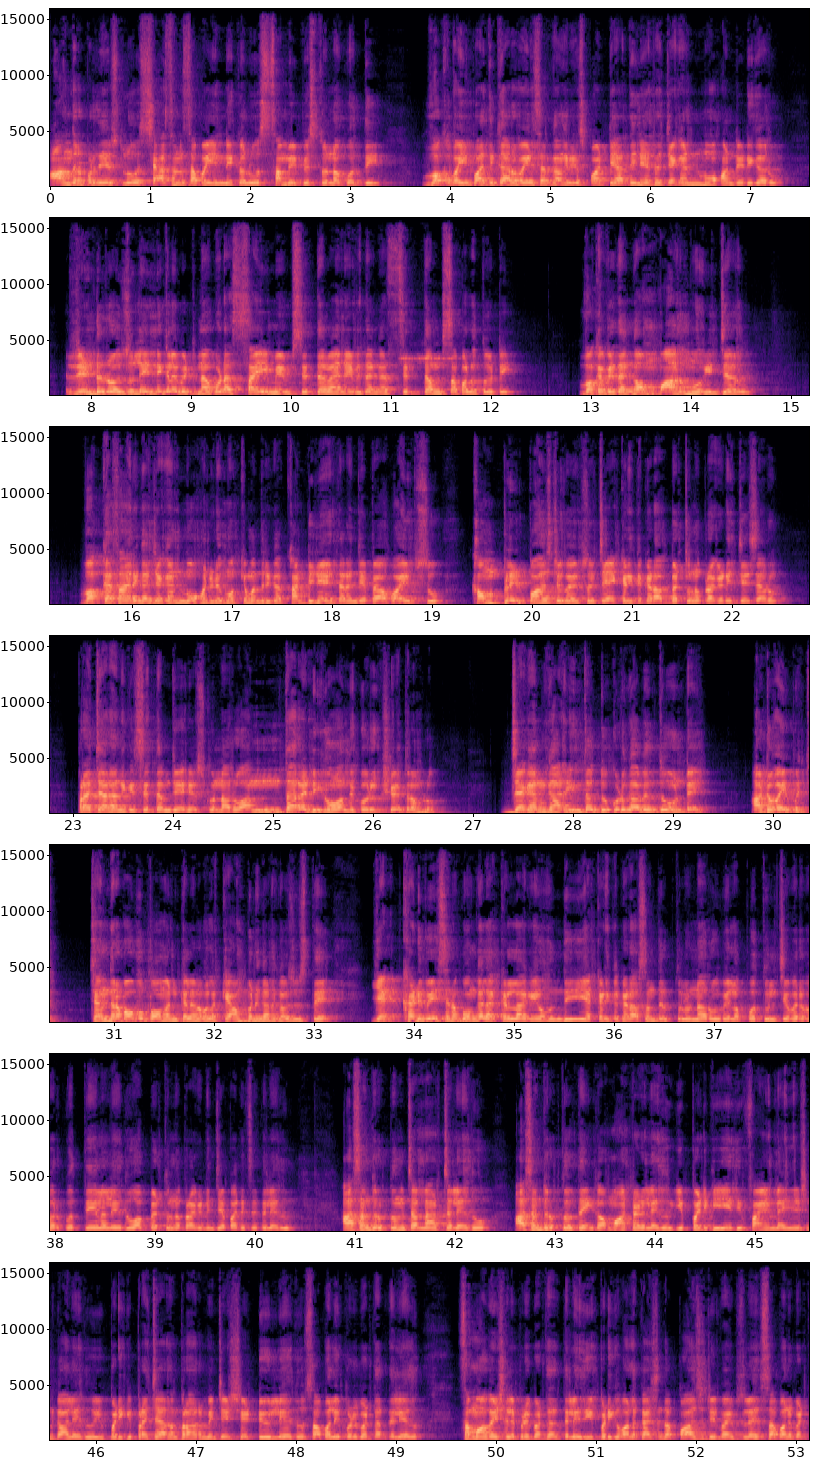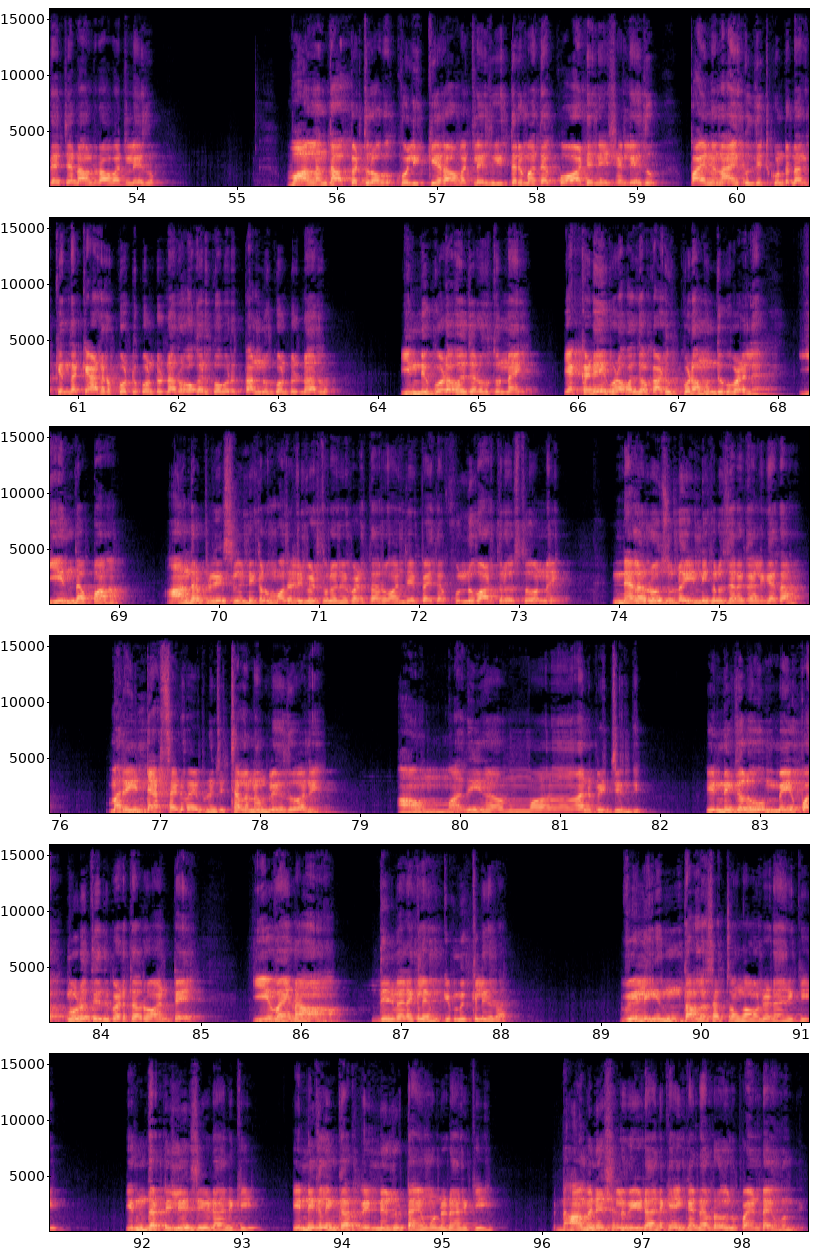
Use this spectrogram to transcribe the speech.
ఆంధ్రప్రదేశ్లో శాసనసభ ఎన్నికలు సమీపిస్తున్న కొద్దీ ఒకవైపు అధికార వైఎస్ఆర్ కాంగ్రెస్ పార్టీ అధినేత జగన్మోహన్ రెడ్డి గారు రెండు రోజులు ఎన్నికలు పెట్టినా కూడా సై మేము సిద్ధమైన విధంగా సిద్ధం సభలతోటి ఒక విధంగా మారుమోగించారు ఒక్కసారిగా జగన్మోహన్ రెడ్డి ముఖ్యమంత్రిగా కంటిన్యూ అవుతారని చెప్పి ఆ వైబ్స్ కంప్లీట్ పాజిటివ్ వైబ్స్ వచ్చి ఎక్కడికెక్కడ అభ్యర్థులను ప్రకటించేశారు. ప్రచారానికి సిద్ధం చేసేసుకున్నారు. అంతా రెడీగా ఉంది కురుక్షేత్రంలో. జగన్ గారు ఇంత దూకుడుగా వెళ్తూ ఉంటే అటువైపు చంద్రబాబు పవన్ కళ్యాణ్ వాళ్ళ క్యాంపుని కనుక చూస్తే ఎక్కడి వేసిన గొంగలు ఎక్కడిలాగే ఉంది ఎక్కడికక్కడ అసంతృప్తులు ఉన్నారు వీళ్ళ పొత్తులు చివరి వరకు తేలలేదు అభ్యర్థులను ప్రకటించే పరిస్థితి లేదు అసంతృప్తులను చల్లార్చలేదు అసంతృప్తులతో ఇంకా మాట్లాడలేదు ఇప్పటికీ ఏది ఫైనలైజేషన్ కాలేదు ఇప్పటికీ ప్రచారం ప్రారంభించే షెడ్యూల్ లేదు సభలు ఎప్పుడు పెడతారు తెలియదు సమావేశాలు ఎప్పుడు పెడతారో తెలియదు ఇప్పటికీ వాళ్ళకి కాసిన పాజిటివ్ వైబ్స్ లేదు సభలు పెడితే జనాలు రావట్లేదు వాళ్ళంతా అభ్యర్థులు ఒక కొలిక్కే రావట్లేదు ఇద్దరి మధ్య కోఆర్డినేషన్ లేదు పైన నాయకులు తిట్టుకుంటున్నారు కింద కేడర్ కొట్టుకుంటున్నారు ఒకరికొకరు తన్నుకుంటున్నారు. ఇన్ని గొడవలు జరుగుతున్నాయి. ఎక్కడే గొడవలు ఒక అడుగు కూడా ముందుకు పడలే. ఏందబ్బా? ఆంధ్రప్రదేశ్లో ఎన్నికలు మొదటి విడతలోనే పెడతారు అని చెప్పి అయితే ఫుల్ వార్తలు వస్తూ ఉన్నాయి. నెల రోజుల్లో ఎన్నికలు జరగాలి కదా. మరేంటి అటు సైడ్ వైపు నుంచి చలనం లేదు అని. అమ్మది అమ్మ అనిపించింది. ఎన్నికలు మే పదమూడో తేదీ పెడతారు అంటే ఏవైనా దీని వెనకలేం గిమ్మిక్ లేదా? వీళ్ళు ఇంత అలసత్వంగా ఉండడానికి ఇంత డిలే చేయడానికి ఎన్నికలు ఇంకా రెండు నెలలు టైం ఉండడానికి నామినేషన్లు వేయడానికే ఇంకా నెల రోజులు పైన టైం ఉంది.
